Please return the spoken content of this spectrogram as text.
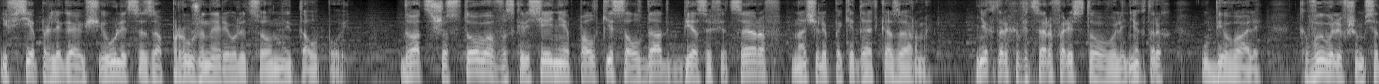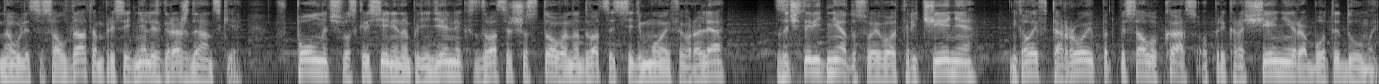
и все прилегающие улицы запружены революционной толпой. 26-го в воскресенье полки солдат без офицеров начали покидать казармы – Некоторых офицеров арестовывали, некоторых убивали. К вывалившимся на улице солдатам присоединялись гражданские. В полночь с воскресенья на понедельник с 26 на 27 февраля за четыре дня до своего отречения Николай II подписал указ о прекращении работы Думы.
